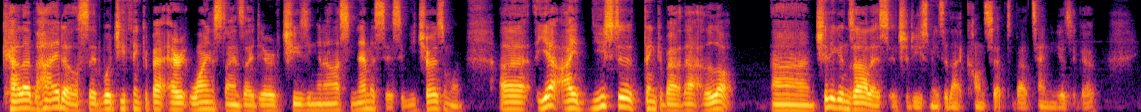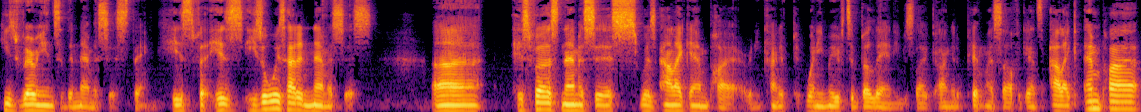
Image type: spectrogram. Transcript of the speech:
Caleb Heidel said, What do you think about Eric Weinstein's idea of choosing an arch nemesis? Have you chosen one? Uh, yeah, I used to think about that a lot. Um, Chilly Gonzales introduced me to that concept about 10 years ago. He's very into the nemesis thing. He's, his, he's always had a nemesis. Uh, his first nemesis was Alec Empire. And he kind of, when he moved to Berlin, he was like, I'm going to pit myself against Alec Empire.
